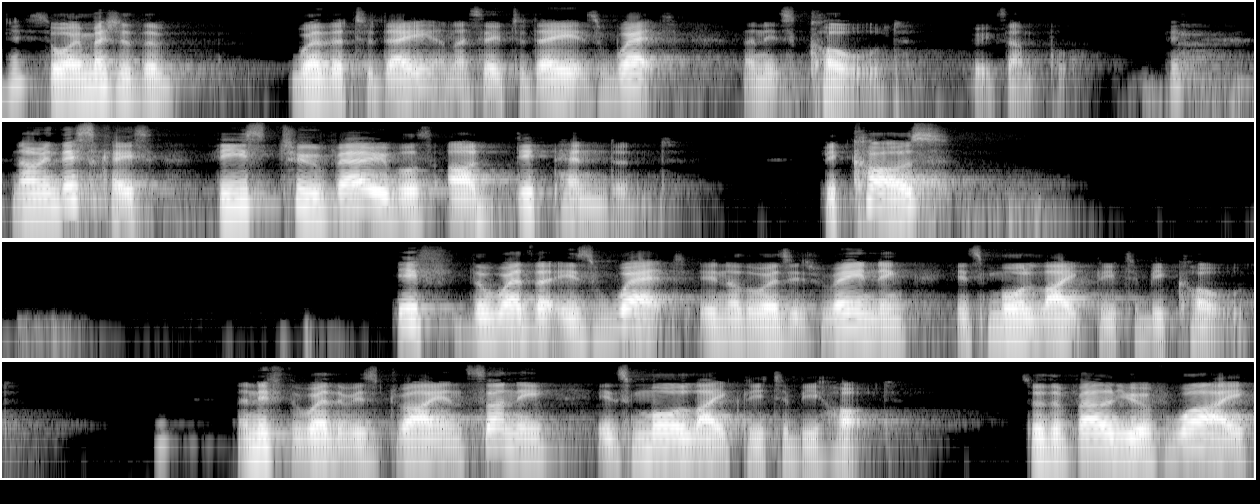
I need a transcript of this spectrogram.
Okay, so I measure the weather today, and I say today it's wet and it's cold, for example. Okay? Now, in this case, these two variables are dependent because if the weather is wet, in other words, it's raining, it's more likely to be cold. And if the weather is dry and sunny, it's more likely to be hot. So the value of y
